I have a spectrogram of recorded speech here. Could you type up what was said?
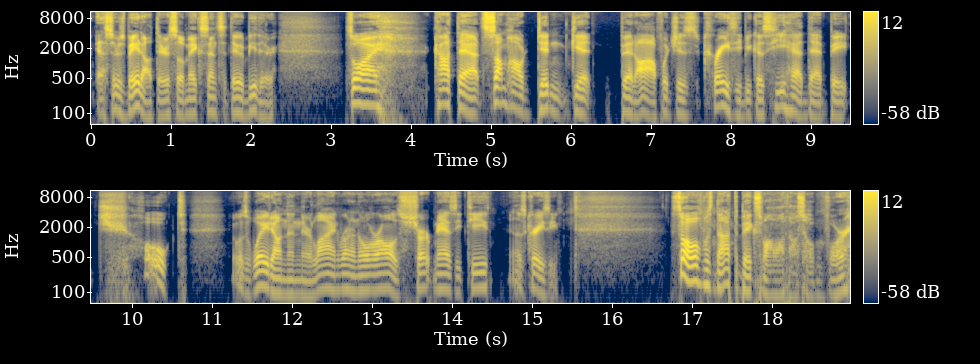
I guess there's bait out there, so it makes sense that they would be there. So I caught that. Somehow didn't get bit off, which is crazy because he had that bait choked. It was way down in their line, running over all his sharp, nasty teeth. It was crazy. So it was not the big smallmouth I was hoping for.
